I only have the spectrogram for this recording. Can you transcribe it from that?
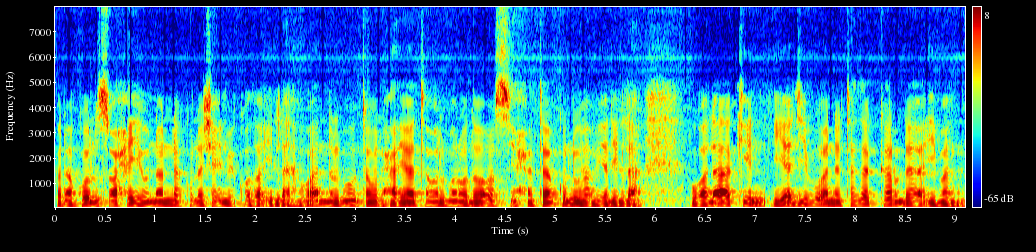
فنقول صحيح أن كل شيء بقضاء الله وأن الموت والحياة والمرض والصحة كلها بيد الله. ولكن يجب أن نتذكر دائما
